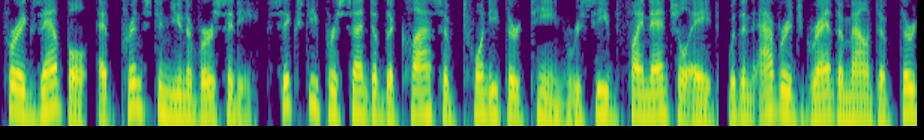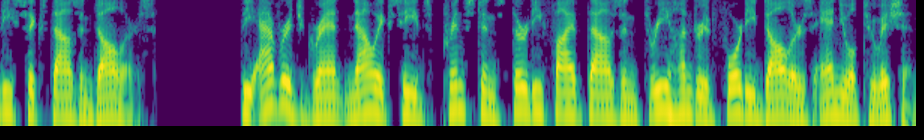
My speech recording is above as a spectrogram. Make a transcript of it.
For example, at Princeton University, 60% of the class of 2013 received financial aid, with an average grant amount of $36,000. The average grant now exceeds Princeton's $35,340 annual tuition.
